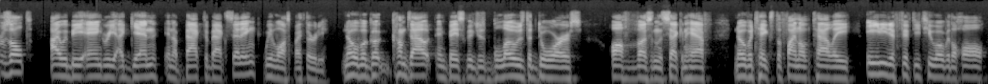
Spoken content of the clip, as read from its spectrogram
result, I would be angry again in a back-to-back setting. We lost by 30. Nova go- comes out and basically just blows the doors off of us in the second half. Nova takes the final tally, 80 to 52 over the Hall.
